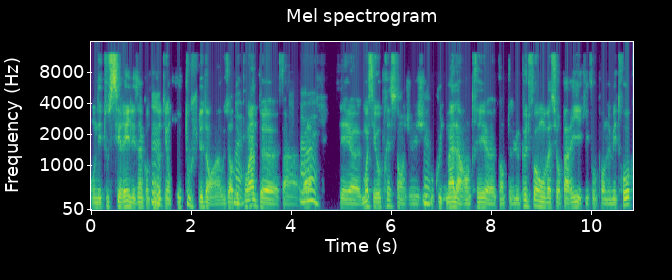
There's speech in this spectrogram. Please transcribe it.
on est tous serrés les uns contre les Mm. autres et on se touche dedans. Hein, aux heures Ouais. de pointe, enfin Ah voilà. ouais. Moi, c'est oppressant. J'ai Mm. beaucoup de mal à rentrer quand le peu de fois où on va sur Paris et qu'il faut prendre le métro,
